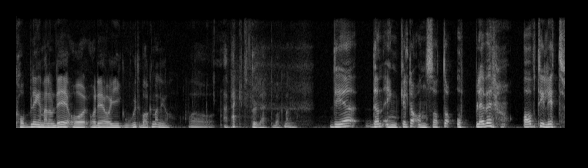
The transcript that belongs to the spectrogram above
koblingen mellom det og, og det å gi gode tilbakemeldinger? Og effektfulle tilbakemeldinger? Det den enkelte ansatte opplever av tillit.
